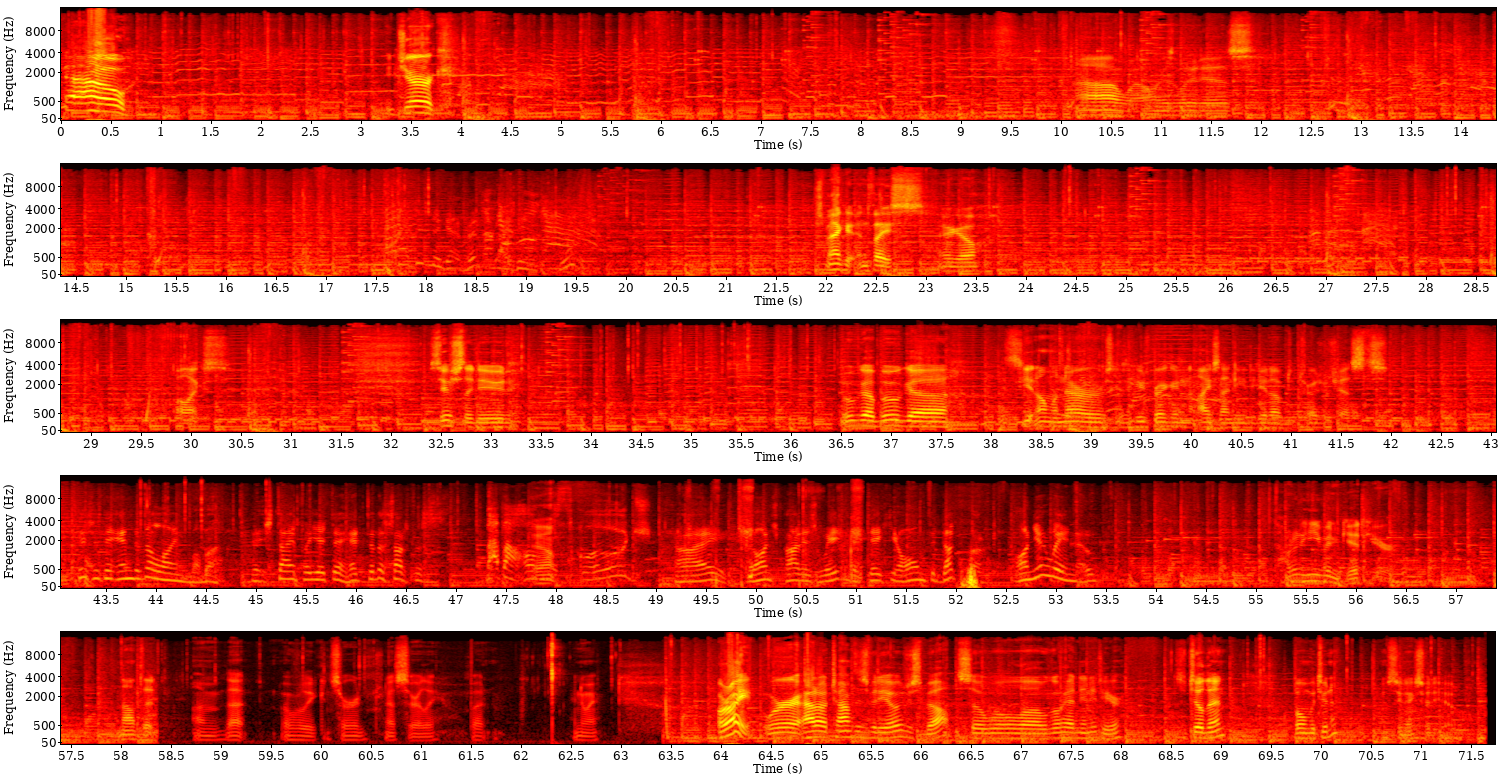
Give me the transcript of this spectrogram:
No! You jerk. Ah, well, here's what it is. Smack it in the face. There you go. Alex. Seriously, dude. Ooga booga. It's getting on my nerves because he keeps breaking the ice I need to get up to treasure chests. This is the end of the line, Bubba. It's time for you to head to the surface. Baba home, Yeah. Scrooge. Aye, Launchpad is waiting to take you home to Duckburg. On your way now. How did he even get here? Not that I'm that overly concerned necessarily, but anyway. Alright, we're out of time for this video, just about, so we'll, uh, we'll go ahead and end it here. So till then, Bone Tuna, I'll see you next video.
